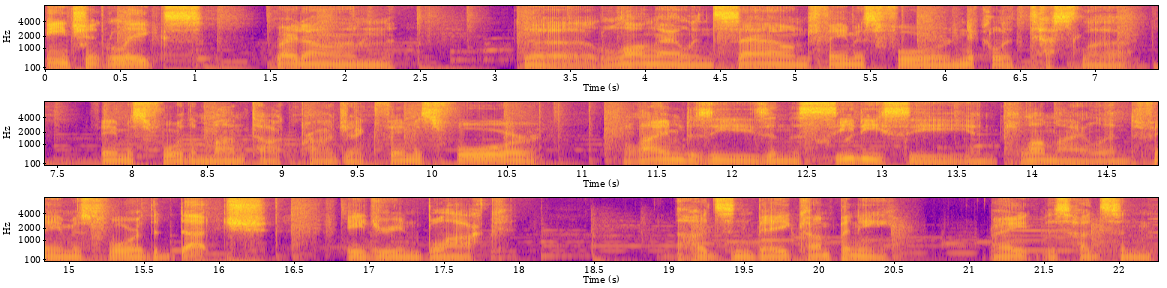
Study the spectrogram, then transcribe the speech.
ancient lakes right on the Long Island Sound, famous for Nikola Tesla, famous for the Montauk Project, famous for Lyme disease and the CDC, and Plum Island, famous for the Dutch, Adrian Block, and the Hudson Bay Company, right? This Hudson,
